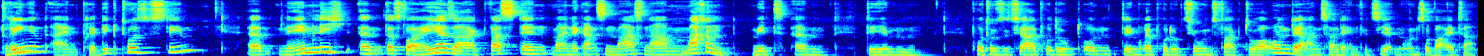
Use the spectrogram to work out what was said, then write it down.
dringend ein Prädiktorsystem, äh, nämlich äh, das vorhersagt, was denn meine ganzen Maßnahmen machen mit ähm, dem Bruttosozialprodukt und dem Reproduktionsfaktor und der Anzahl der Infizierten und so weiter.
